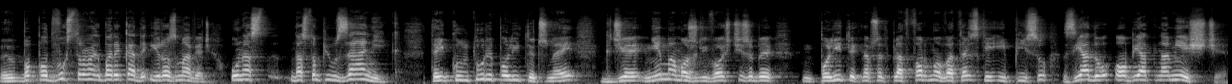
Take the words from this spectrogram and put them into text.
e, bo po dwóch stronach barykady i rozmawiać. U nas nastąpił zanik tej kultury politycznej, gdzie nie ma możliwości, żeby polityk na przykład Platformy Obywatelskiej i PiSu zjadł obiad na mieście.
